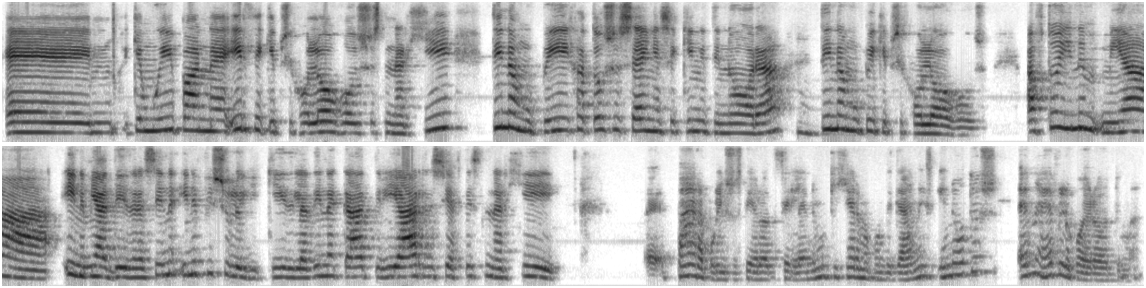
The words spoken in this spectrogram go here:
ε, και μου είπαν, ε, ήρθε και η ψυχολόγος στην αρχή, τι να μου πει, είχα τόσες έννοιες εκείνη την ώρα, τι να μου πει και η ψυχολόγος. Αυτό είναι μια, είναι μια αντίδραση, είναι, είναι φυσιολογική, δηλαδή είναι κάτι, η άρνηση αυτή στην αρχή. Ε, πάρα πολύ σωστή ερώτηση, Ελένη μου, και χαίρομαι που την κάνεις. Είναι όντως ένα εύλογο ερώτημα.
